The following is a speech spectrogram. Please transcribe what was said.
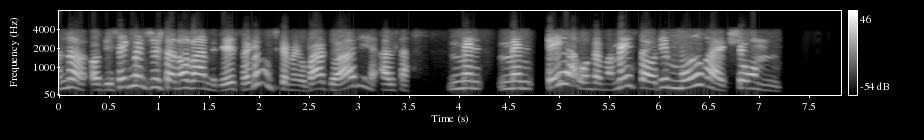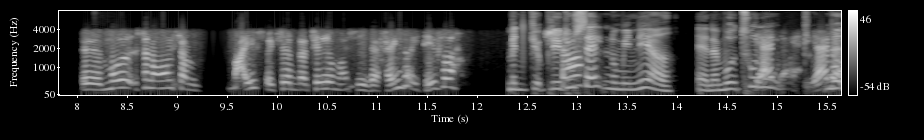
andre. Og hvis ikke man synes, der er noget vej med det, så kan man, skal man jo bare gøre det. Altså, men, men det, jeg undrer mig mest over, det er modreaktionen øh, mod sådan nogen som mig, for eksempel, der tillod mig at sige, hvad fanden gør I det for? Men bliver Så- du selv nomineret, Anna, mod to Ja da, ja da,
